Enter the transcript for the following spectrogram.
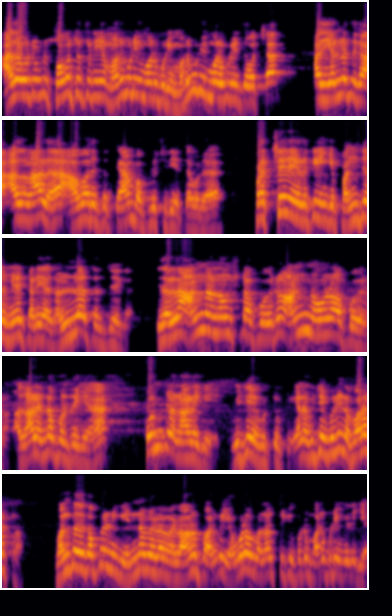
அதை விட்டு விட்டு துவைச்ச துணியை மறுபடியும் மறுபடியும் மறுபடியும் மறுபடியும் துவைச்சா அது என்னத்துக்கு? அதனால அவருக்கு தேம் பப்ளிசிட்டியை தவிர பிரச்சனைகளுக்கு இங்க பஞ்சமே கிடையாது. நல்லா தெரிஞ்சுக்க இதெல்லாம் அன்அனௌன்ஸ்டா போயிடும் அன்னோனா போயிடும். அதனால என்ன பண்றீங்க? கொஞ்ச நாளைக்கு விஜயை விட்டு ஏன்னா விஜய் வெளியில வரட்டும். வந்ததுக்கு அப்புறம் நீங்க என்ன வேலை வேணாலும் பாருங்க. எவ்வளவு வேணாலும் தூக்கி போட்டு மறுபடியும் வெளியே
